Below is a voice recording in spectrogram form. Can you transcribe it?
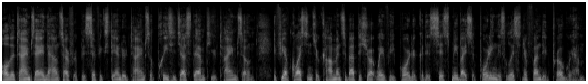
All the times I announce are for Pacific Standard Time, so please adjust them to your time zone. If you have questions or comments about the Shortwave Report or could assist me by supporting this listener funded program,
